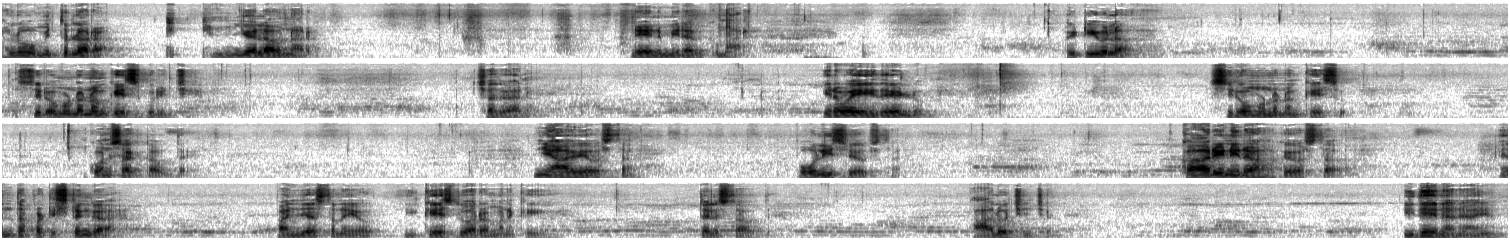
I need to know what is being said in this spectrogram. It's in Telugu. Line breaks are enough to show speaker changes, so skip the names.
హలో మిత్రులారా ఎలా ఉన్నారు? నేను మీ రవికుమార్ ఇటీవల శిరోమండనం కేసు గురించి చదివాను. ఇరవై ఐదేళ్ళు శిరోమండనం కేసు కొనసాగుతూ ఉంది న్యాయ వ్యవస్థ పోలీస్ వ్యవస్థ కార్యనిర్వాహక వ్యవస్థ ఎంత పటిష్టంగా పనిచేస్తున్నాయో ఈ కేసు ద్వారా మనకి తెలుస్తూ ఉంది. ఆలోచించండి. ఇదేనా న్యాయం?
